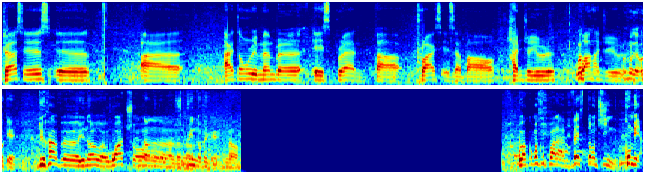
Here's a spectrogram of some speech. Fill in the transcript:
Glasses, uh, uh, I don't remember its brand, but price is about 100 euro, 100 euro. 100, okay. Do you have, uh, you know, a watch or No, no, no, no, no, something? no. Okay. No. On va commencer par la veste en jean. Combien?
